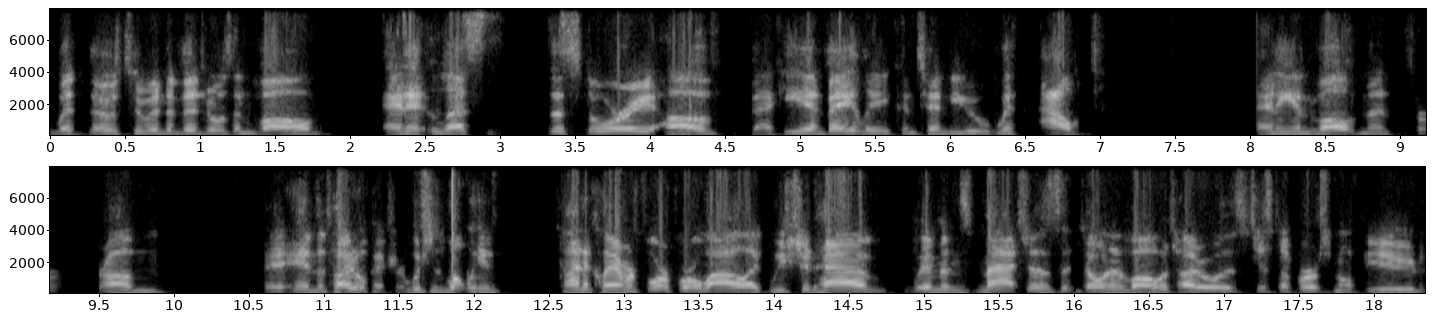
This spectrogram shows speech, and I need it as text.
with those two individuals involved, and it lets the story of Becky and Bayley continue without any involvement from in the title picture, which is what we've kind of clamored for for a while. Like we should have women's matches that don't involve a title. It's just a personal feud.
